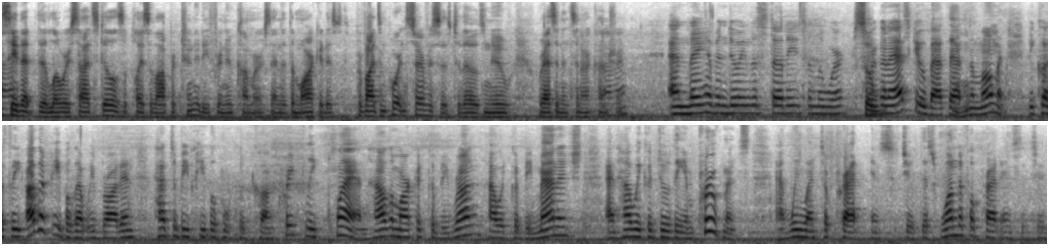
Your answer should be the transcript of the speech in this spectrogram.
see that the Lower East Side still is a place of opportunity for newcomers and that the market is, provides important services to those new residents in our country. Uh-huh. And they have been doing the studies and the work. So- We're going to ask you about that in a moment because the other people that we brought in had to be people who could concretely plan how the market could be run, how it could be managed, and how we could do the improvements. And we went to Pratt Institute, this wonderful Pratt Institute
